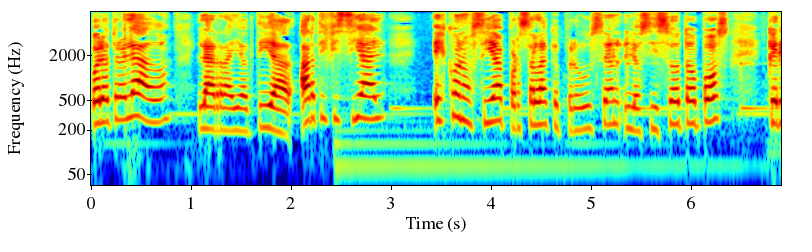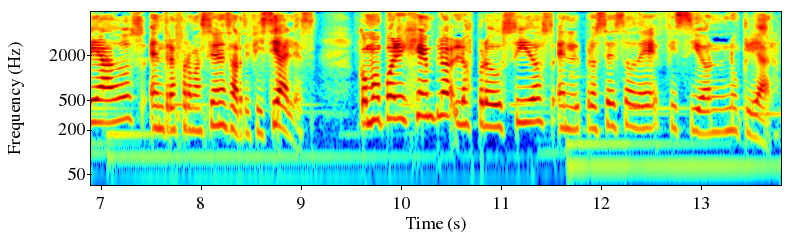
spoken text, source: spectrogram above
Por otro lado, la radioactividad artificial es conocida por ser la que producen los isótopos creados en transformaciones artificiales, como por ejemplo los producidos en el proceso de fisión nuclear.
